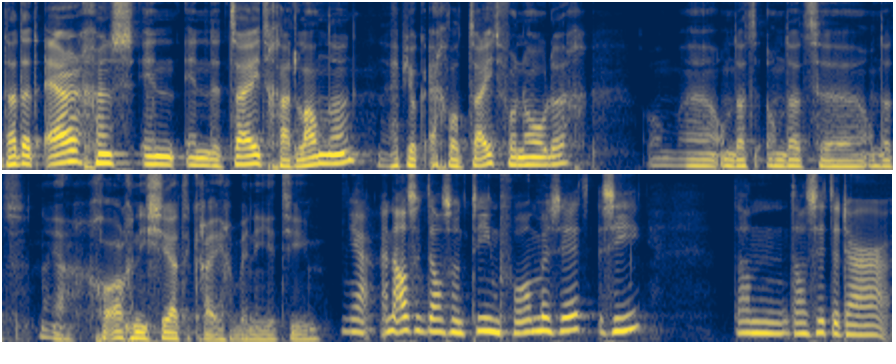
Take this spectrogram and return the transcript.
dat het ergens in, in de tijd gaat landen, daar heb je ook echt wel tijd voor nodig. Om, eh, om dat, om dat, om dat nou ja, georganiseerd te krijgen binnen je team. Ja, en als ik dan zo'n team voor me zit, zie, dan, dan zitten daar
